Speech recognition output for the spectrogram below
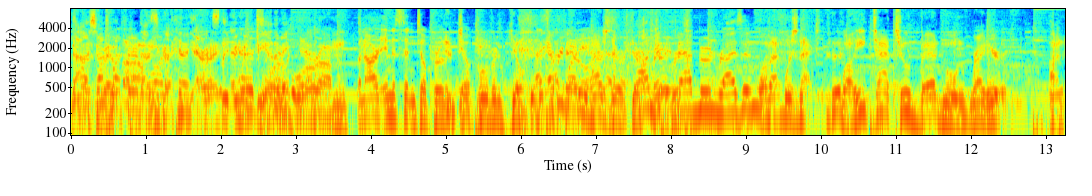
That's my- that's my favorite one, I great. think. Eric Right. sleeping with Eric sleeping Bieniemy. with- or um, Bernard innocent until proven until guilty. proven guilty. Everybody has their their Andre favorites. Bad Moon Rising. Well, that was next. Well, he tattooed Bad Moon right here on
